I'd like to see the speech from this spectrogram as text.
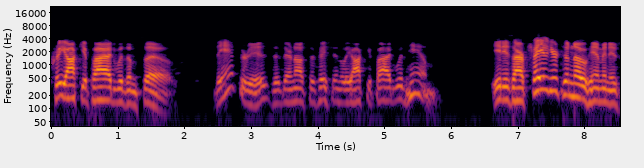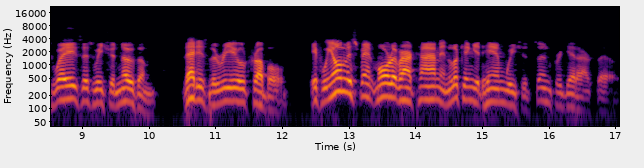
preoccupied with themselves? The answer is that they're not sufficiently occupied with Him. It is our failure to know Him and His ways as we should know them. That is the real trouble. If we only spent more of our time in looking at Him, we should soon forget ourselves.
